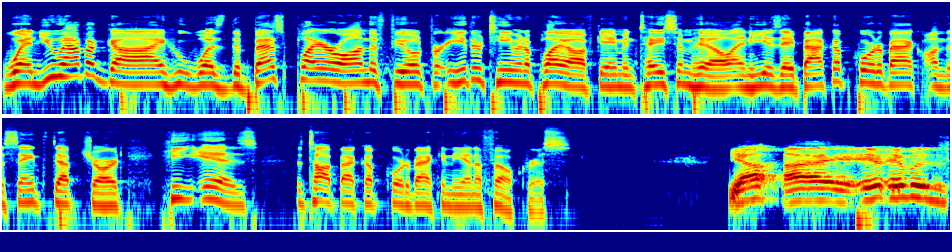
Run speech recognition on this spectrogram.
When you have a guy who was the best player on the field for either team in a playoff game in Taysom Hill, and he is a backup quarterback on the Saints depth chart, he is the top backup quarterback in the NFL, Chris. Yeah, I it, it was.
